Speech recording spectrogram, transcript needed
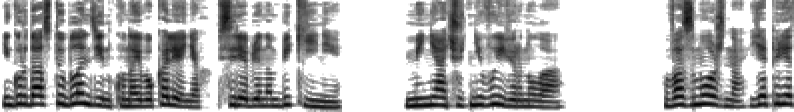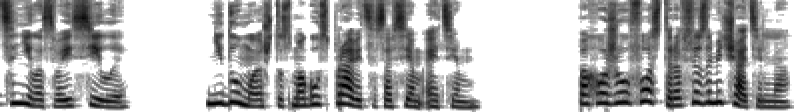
и грудастую блондинку на его коленях в серебряном бикини, меня чуть не вывернуло. Возможно, я переоценила свои силы. Не думаю, что смогу справиться со всем этим. Похоже, у Фостера все замечательно,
